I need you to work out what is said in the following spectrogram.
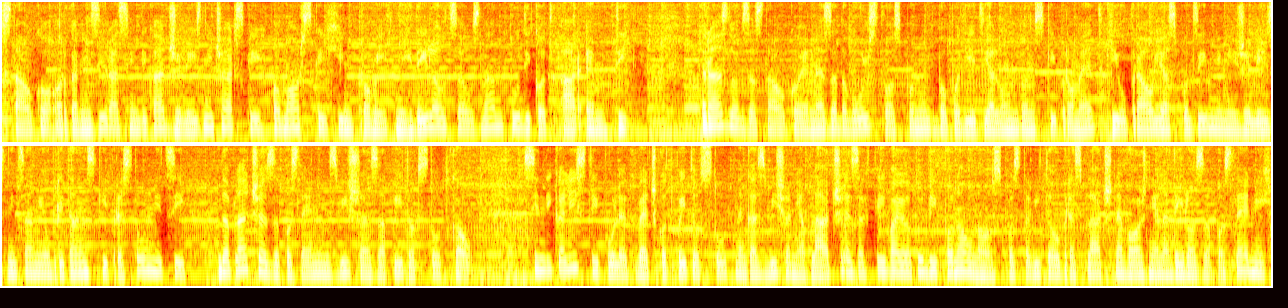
Stavko organizira sindikat železničarskih, pomorskih in prometnih delavcev, znan tudi kot RMT. Razlog za stavko je nezadovoljstvo s ponudbo podjetja Londonski promet, ki upravlja s podzemnimi železnicami v britanski prestolnici, da plače zaposlenim zviša za 5 odstotkov. Sindikalisti poleg več kot 5 odstotnega zvišanja plače zahtevajo tudi ponovno vzpostavitev brezplačne vožnje na delo zaposlenih,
